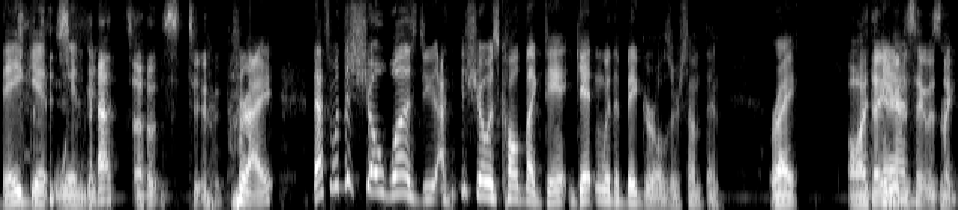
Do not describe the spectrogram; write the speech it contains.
they get These winded, fatzos, dude. right? That's what the show was, dude. I think the show is called like Dan- "Getting with the Big Girls" or something, right? Oh, I thought you were gonna say it was like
